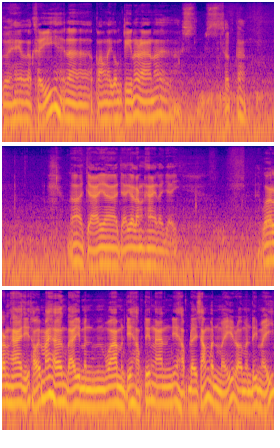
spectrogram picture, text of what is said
rồi hay là khỉ hay là con này con kia nó ra nó sực đó, đó chạy chạy ra lăng hai là vậy qua lăng hai thì thoải mái hơn tại vì mình qua mình chỉ học tiếng Anh với học đời sống bên Mỹ rồi mình đi Mỹ.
